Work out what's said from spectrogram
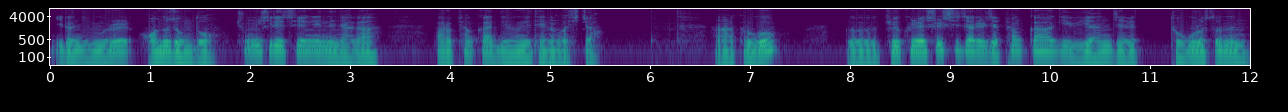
이런 임무를 어느 정도 충실히 수행했느냐가 바로 평가 내용이 되는 것이죠. 아, 그리고 그 교육훈련 실시자를 이제 평가하기 위한 이제 도구로서는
